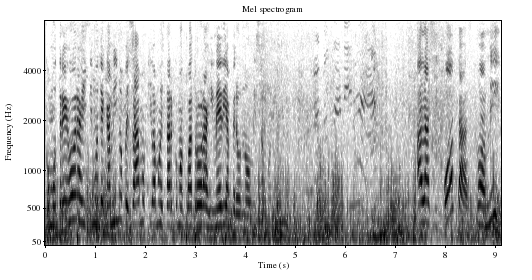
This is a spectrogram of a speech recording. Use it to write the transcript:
Como tres horas hicimos de camino, pensábamos que íbamos a estar como a cuatro horas y media, pero no, mis amores a las hipotas, no a mí.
